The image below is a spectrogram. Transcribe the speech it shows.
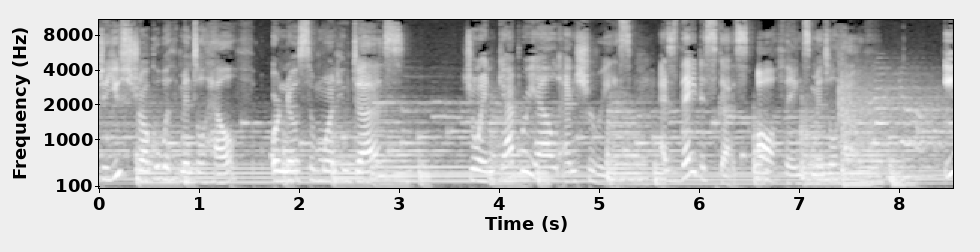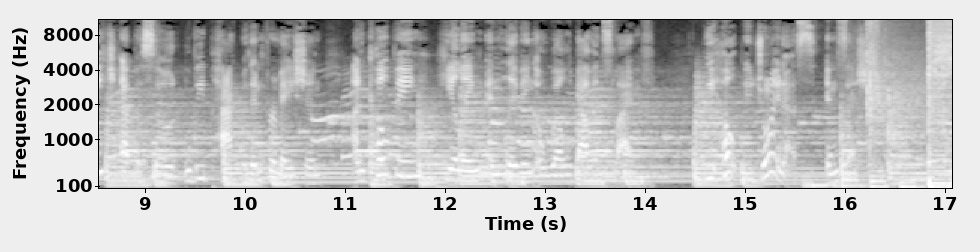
Do you struggle with mental health or know someone who does? Join Gabrielle and Cherise as they discuss all things mental health. Each episode will be packed with information on coping, healing, and living a well balanced life. We hope you join us in session.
